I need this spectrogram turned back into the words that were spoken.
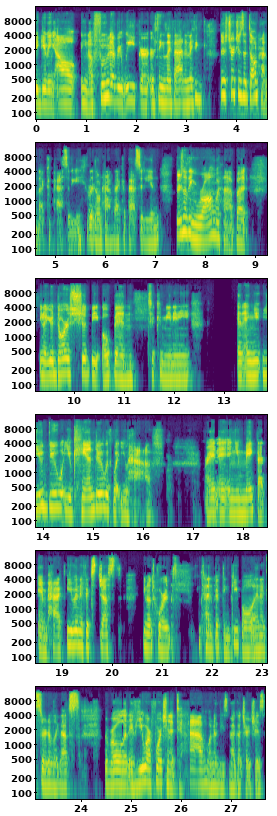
be giving out you know food every week or, or things like that. And i think there's churches that don't have that capacity that don't have that capacity. And there's nothing wrong with that but you know your doors should be open to community. And and you, you do what you can do with what you have right? And, and you make that impact even if it's just you know towards 10 15 people and it's sort of like that's the role and if you are fortunate to have one of these mega churches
